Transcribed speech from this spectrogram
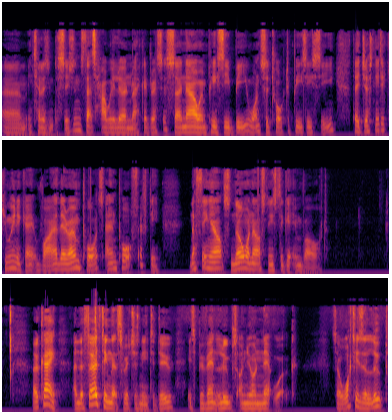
um, intelligent decisions. That's how we learn MAC addresses. So now when PCB wants to talk to PCC, they just need to communicate via their own ports and port 50. Nothing else, no one else needs to get involved. Okay, and the third thing that switches need to do is prevent loops on your network. So what is a loop?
